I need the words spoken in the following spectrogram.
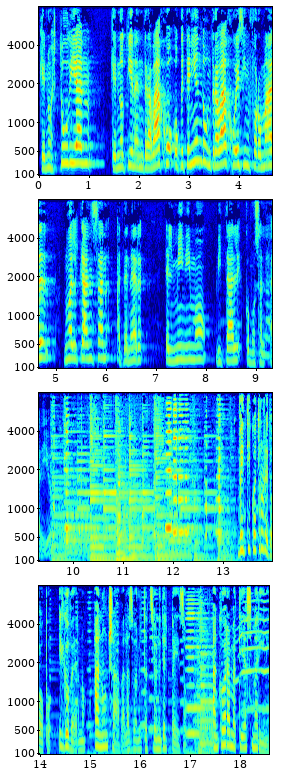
que no estudian, que no tienen trabajo o que teniendo un trabajo es informal, no alcanzan a tener el mínimo vital como salario. 24 ore dopo, il governo annunciava la svalutazione del peso. Ancora Mattias Marini.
